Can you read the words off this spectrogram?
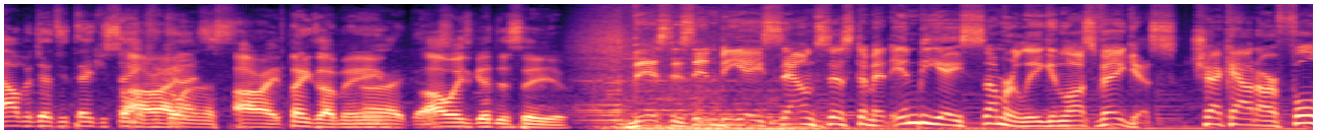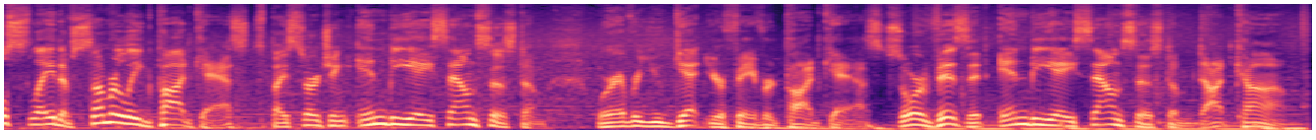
Alvin Gentry, thank you so much Uh, All for joining us. all right. Thanks, Amin, All right, guys. always good to see you. This is NBA Sound System at NBA Summer League in Las Vegas. Check out our full slate of Summer League podcasts by searching NBA Sound System wherever you get your favorite podcasts or visit NBASoundsystem.com.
